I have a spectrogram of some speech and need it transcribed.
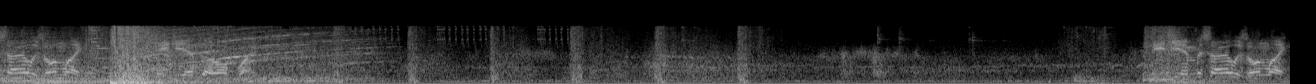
Missile is online. AGMs are offline. AGM missile is online.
